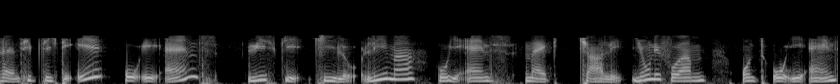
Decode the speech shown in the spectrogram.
73.de, OE1, Whisky Kilo Lima, OE1 Mike Charlie Uniform und OE1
